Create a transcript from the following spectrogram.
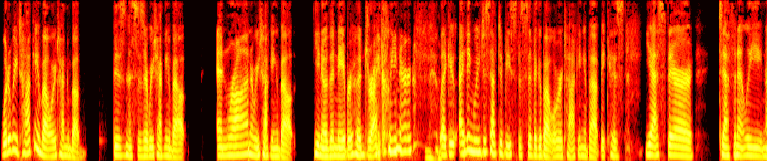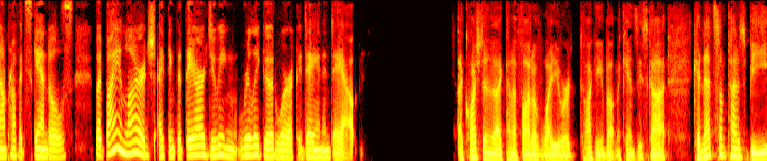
what are we talking about? We're talking about businesses. Are we talking about Enron? Are we talking about you know, the neighborhood dry cleaner. Mm-hmm. like, I think we just have to be specific about what we're talking about because yes, there are definitely nonprofit scandals, but by and large, I think that they are doing really good work day in and day out. A question that I kind of thought of while you were talking about Mackenzie Scott, can that sometimes be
